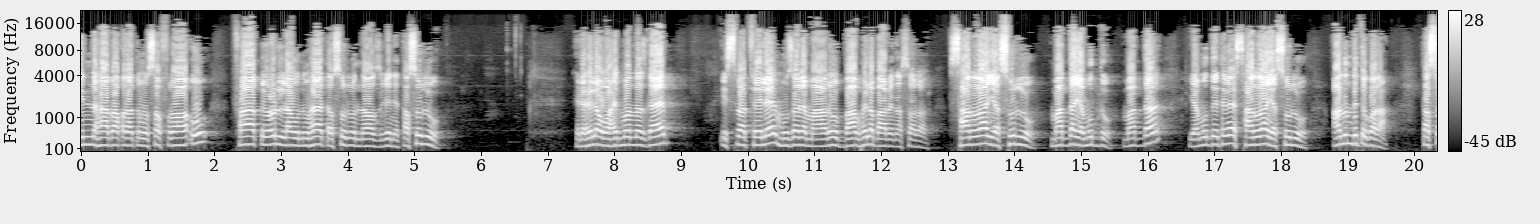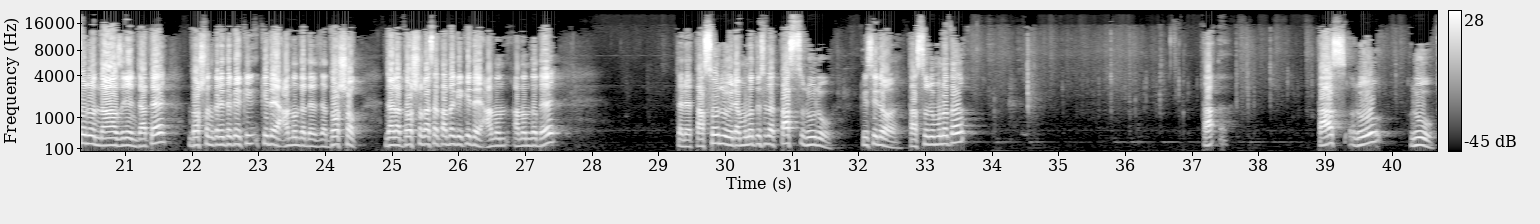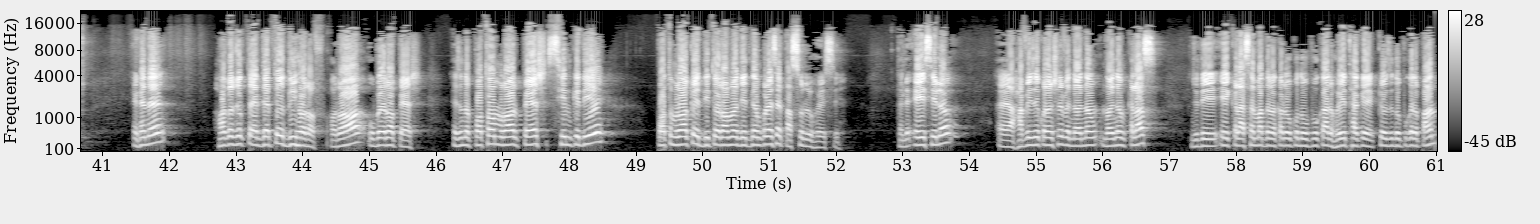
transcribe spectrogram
ইন্নাহা বাকরাতুন সাফরাউ এটা হলো ওয়াহিদ মুন্নাস গায়েব ফেলে মুজারে মারু বাব হইল বাবে নাসর। সাররা ইয়াসুরু, মাদ্দা ইয়ামুদ্দু। মাদ্দা ইয়ামুদ্দু থেকে সাররা ইয়াসুরু, আনন্দিত করা। তাসুরু নাজরিন যাতে দর্শনকারীদেরকে কি- দেয়? আনন্দ দেয়। যা দর্শক, যারা দর্শক আছে, তাদেরকে কি দেয়? আনন্দ আনন্দ দেয়। তাহলে তাসুরু, এটা মূলত ছিল তাসরুরু। কি ছিল? তাসুরু মূলত তাস রু রু। এখানে হরযুক্ত এক জাতীয় দুই হরফ র উভয় র পেশ। এজন্য প্রথম রর পেশ সিনকে দিয়ে প্রথম রকে দ্বিতীয় রমনা জিদগাম করেছে তাসুরু হয়েছে। তাহলে এই ছিল আহ, হাফিজে কোরআন শরীফের নয় নং নয় নং ক্লাস। যদি এই ক্লাসের মাধ্যমে কারও কোনো উপকার হয়ে থাকে কেউ যদি উপকার পান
